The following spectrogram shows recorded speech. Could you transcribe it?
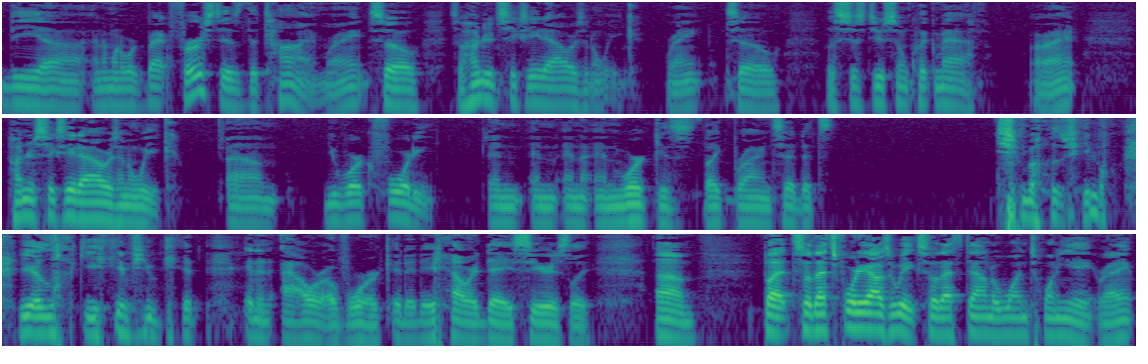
the, uh, and I want to work back. First is the time, right? So it's 168 hours in a week, right? So let's just do some quick math. All right, 168 hours in a week. Um, you work 40, and and and and work is like Brian said. That's most people. You're lucky if you get in an hour of work in an eight-hour day. Seriously. Um, but so that's 40 hours a week. So that's down to 128, right?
